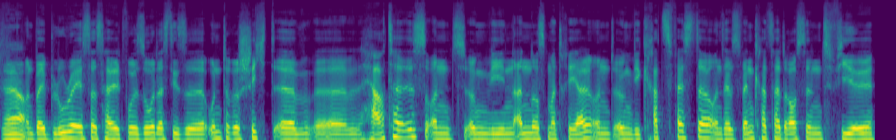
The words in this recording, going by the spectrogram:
Ja, ja. Und bei Blu-ray ist das halt wohl so, dass diese untere Schicht äh, äh, härter ist und irgendwie ein anderes Material und irgendwie kratzfester und selbst wenn Kratzer drauf sind, viel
